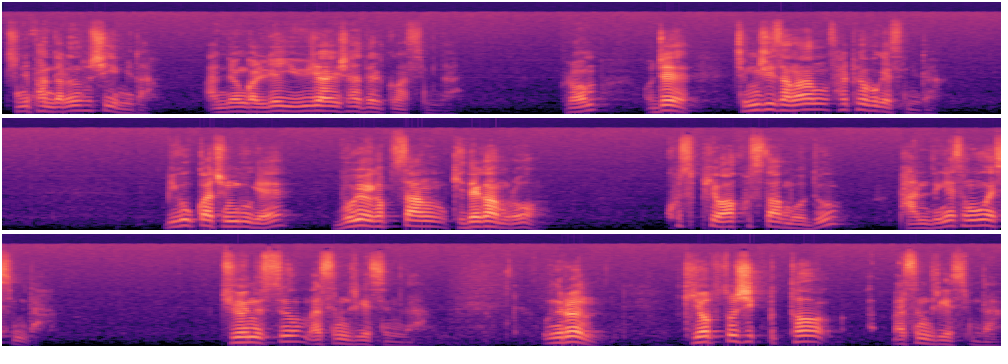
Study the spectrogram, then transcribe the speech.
진입한다는 소식입니다. 안전관리에 유의하셔야 될 것 같습니다. 그럼 어제 증시 상황 살펴보겠습니다. 미국과 중국의 무역 협상 기대감으로 코스피와 코스닥 모두 반등에 성공했습니다. 주요 뉴스 말씀드리겠습니다. 오늘은 기업 소식부터 말씀드리겠습니다.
